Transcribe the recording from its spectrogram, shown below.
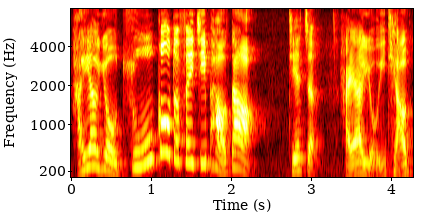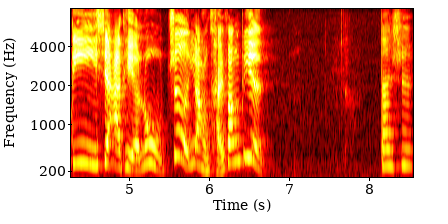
还要有足够的飞机跑道。接着还要有一条地下铁路，这样才方便。”但是。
